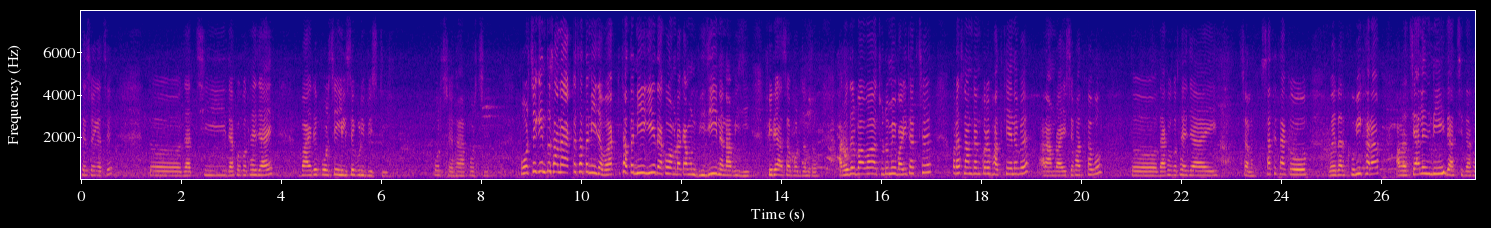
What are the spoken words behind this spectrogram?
শেষ হয়ে গেছে। তো যাচ্ছি, দেখো কোথায় যায়। বাইরে পড়ছে ইলশে গুড়ি বৃষ্টি। পড়ছে হ্যাঁ পড়ছে। পড়ছে কিন্তু সানা একটা ছাতা নিয়ে যাব। একটা ছাতা নিয়ে গিয়ে দেখো আমরা কেমন ভিজি না না ভিজি ফিরে আসা পর্যন্ত। আর ওদের বাবা ছোটো মেয়ে বাড়ি থাকছে ওরা স্নান টান করে ভাত খেয়ে নেবে আর আমরা এসে ভাত খাব। তো দেখো কোথায় যাই। চলো সাথে থাকো। ওয়েদার খুবই খারাপ। আমরা চ্যালেঞ্জ নিয়েই যাচ্ছি দেখো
